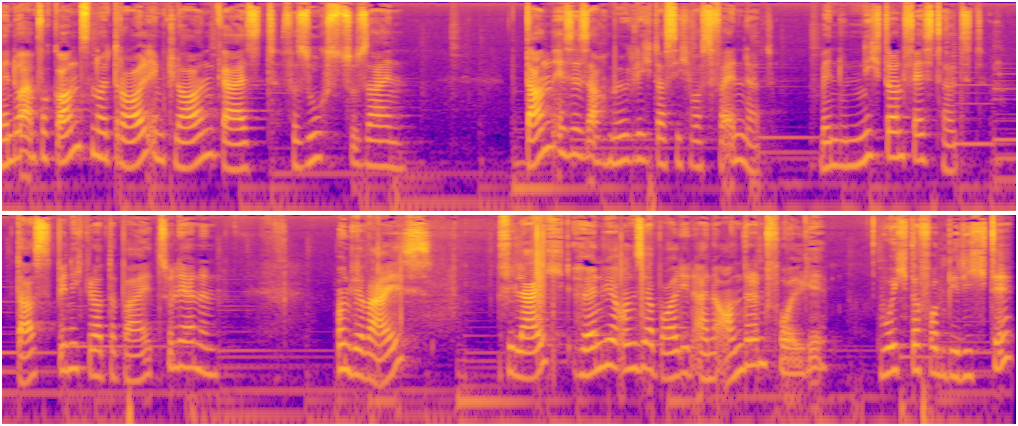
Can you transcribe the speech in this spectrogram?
wenn du einfach ganz neutral im klaren Geist versuchst zu sein, dann ist es auch möglich, dass sich was verändert, wenn du nicht daran festhältst. Das bin ich gerade dabei zu lernen. Und wer weiß, vielleicht hören wir uns ja bald in einer anderen Folge wo ich davon berichte,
